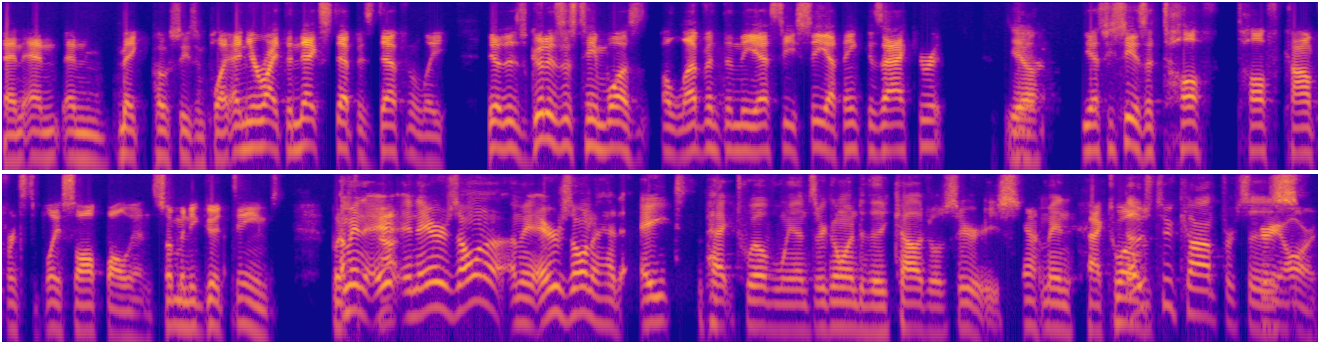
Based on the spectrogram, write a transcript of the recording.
and and and make postseason play. And you're right, the next step is definitely you know as good as this team was, 11th in the SEC, I think is accurate. Yeah. The SEC is a tough, tough conference to play softball in. So many good teams. But I mean, in Arizona, I mean, Arizona had eight Pac-12 wins. They're going to the College World Series. Yeah. I mean, Pac-12 those two conferences, very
